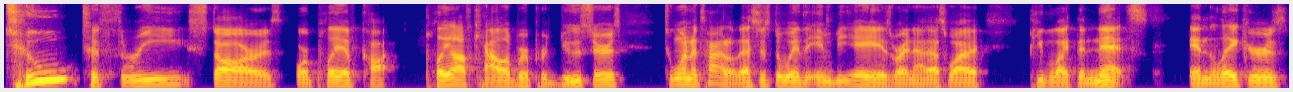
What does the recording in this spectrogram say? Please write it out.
two to three stars or play of playoff caliber producers to win a title. That's just the way the NBA is right now. That's why people like the Nets and the Lakers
